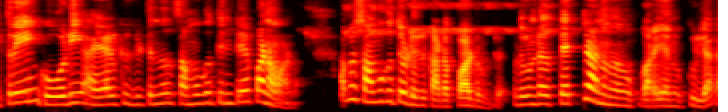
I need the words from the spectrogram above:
ഇത്രയും കോടി അയാൾക്ക് കിട്ടുന്നത് സമൂഹത്തിന്റെ പണമാണ്. അപ്പോൾ സമൂഹത്തോടൊരു കടപ്പാടുണ്ട്. അതുകൊണ്ട് അത് തെറ്റാണെന്ന് നമുക്ക് പറയാൻ ഒക്കില്ല.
